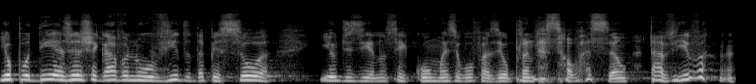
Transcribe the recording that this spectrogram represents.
E eu podia, às vezes, chegava no ouvido da pessoa e eu dizia, não sei como, mas eu vou fazer o plano da salvação. Está viva?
